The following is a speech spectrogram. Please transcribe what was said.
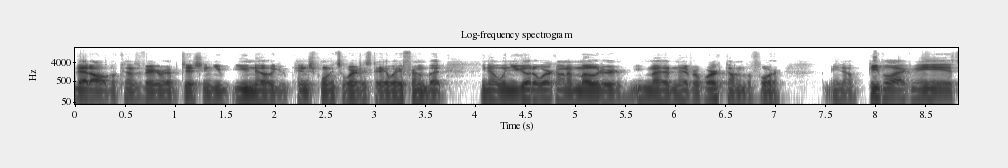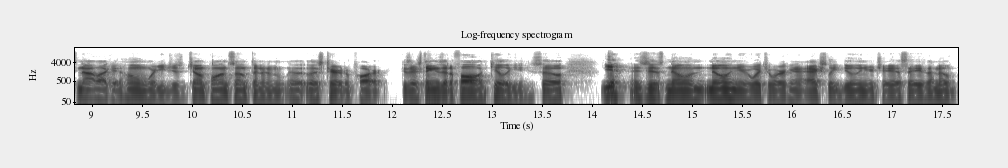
that all becomes very repetition. You you know your pinch points where to stay away from. But you know, when you go to work on a motor you might have never worked on before. You know, people like me, it's not like at home where you just jump on something and let's tear it apart because there's things that'll fall and kill you. So yeah, it's just knowing knowing your what you're working at, actually doing your JSAs. I know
